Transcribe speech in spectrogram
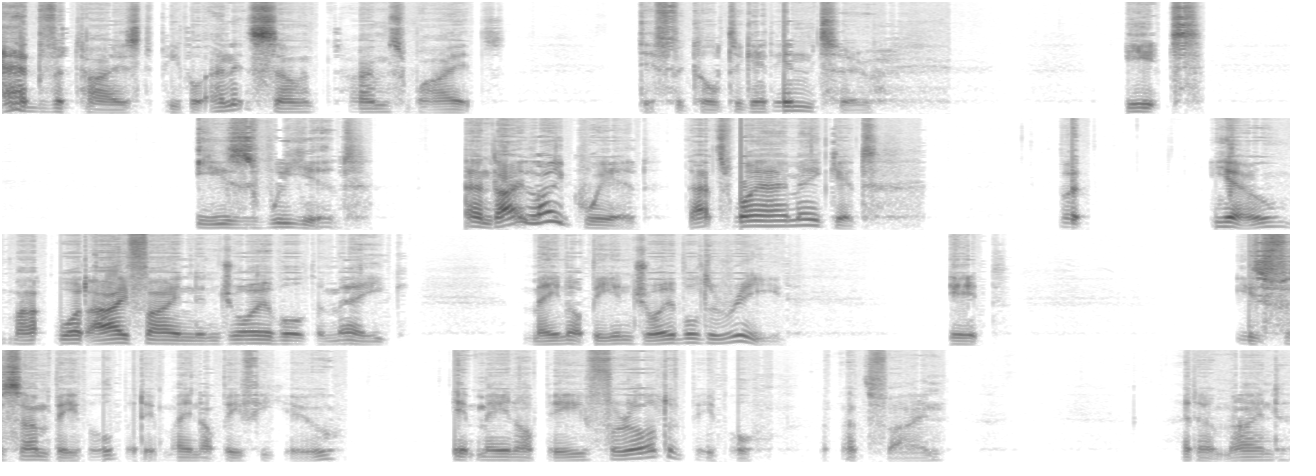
advertise to people, and it's sometimes why it's difficult to get into. It is weird. And I like weird. That's why I make it. You know, my, what I find enjoyable to make may not be enjoyable to read. It is for some people, but it may not be for you. It may not be for a lot of people. That's fine. I don't mind.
